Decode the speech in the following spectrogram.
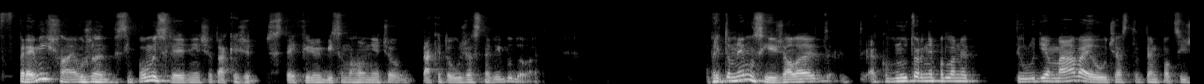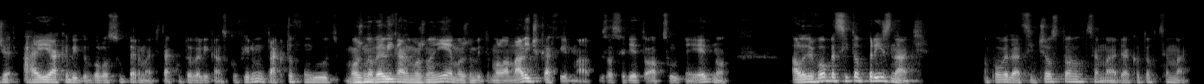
v premýšľaní, už len si pomyslieť niečo také, že z tej firmy by som mohol niečo takéto úžasné vybudovať. Pritom nemusíš, ale ako vnútorne podľa mňa tí ľudia mávajú často ten pocit, že aj aké by to bolo super mať takúto velikánsku firmu, takto fungujúc, možno velikán, možno nie, možno by to mala maličká firma, zase je to absolútne jedno ale že vôbec si to priznať a povedať si, čo z toho chcem mať, ako to chcem mať.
